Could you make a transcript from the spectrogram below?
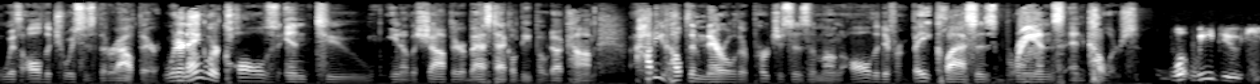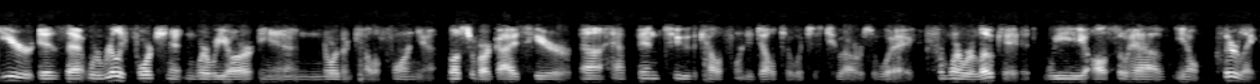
with all the choices that are out there. When an angler calls into, you know, the shop there at basstackledepot.com, how do you help them narrow their purchases among all the different bait classes, brands, and colors? what we do here is that we're really fortunate in where we are in Northern California. Most of our guys here uh, have been to the California Delta, which is two hours away from where we're located. We also have, you know, Clear Lake,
